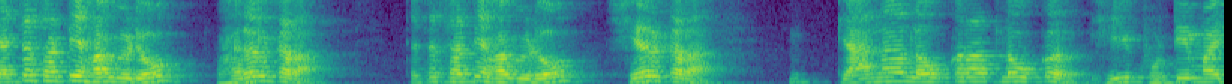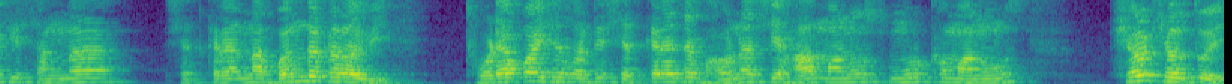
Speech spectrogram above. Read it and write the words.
त्याच्यासाठी हा व्हिडिओ व्हायरल करा. त्याच्यासाठी हा व्हिडिओ शेअर करा. त्यानं लवकरात लवकर ही खोटी माहिती सांगणं शेतकऱ्यांना बंद करावी. थोड्या पैशासाठी शेतकऱ्याच्या भावनाशी हा माणूस मूर्ख माणूस खेळ खेळतोय.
